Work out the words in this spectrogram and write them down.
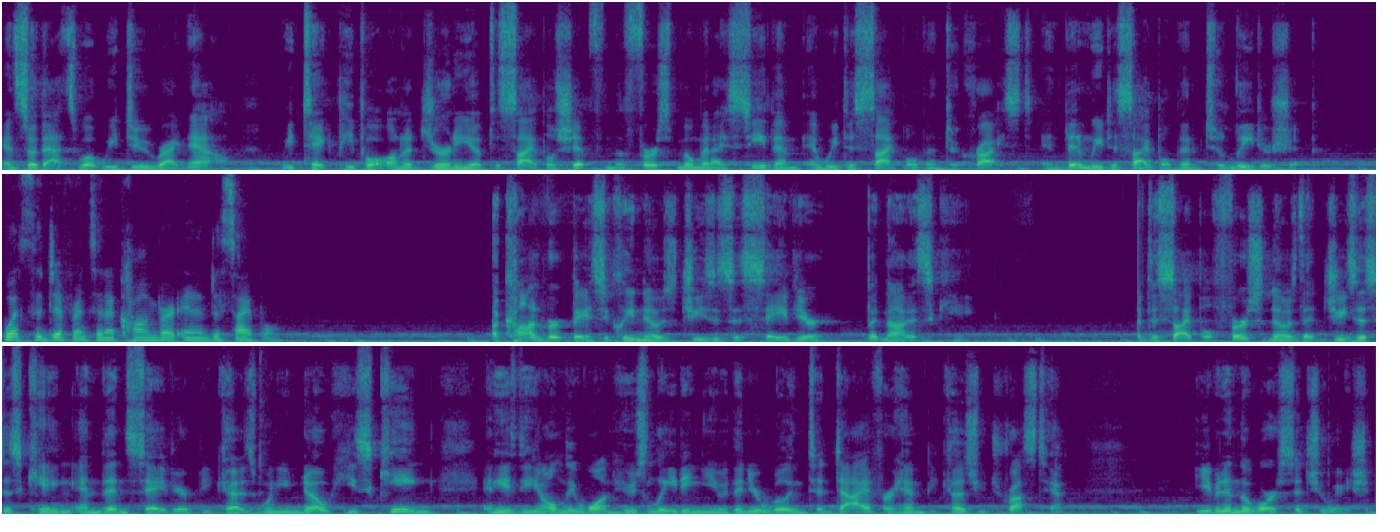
And so that's what we do right now. We take people on a journey of discipleship from the first moment I see them, and we disciple them to Christ. And then we disciple them to leadership. What's the difference in a convert and a disciple? A convert basically knows Jesus as Savior, but not as King. A disciple first knows that Jesus is king and then savior because when you know he's king and he's the only one who's leading you, then you're willing to die for him because you trust him, even in the worst situation.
